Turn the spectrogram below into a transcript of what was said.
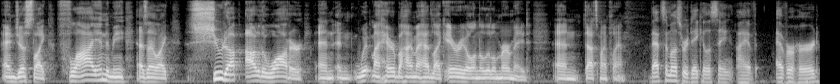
and just like fly into me as I like shoot up out of the water and, and whip my hair behind my head like Ariel in The Little Mermaid. And that's my plan. That's the most ridiculous thing I have ever heard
